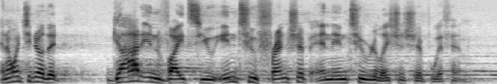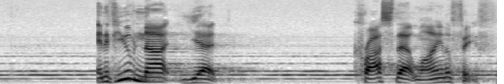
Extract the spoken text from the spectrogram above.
And I want you to know that God invites you into friendship and into relationship with Him. And if you have not yet crossed that line of faith,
